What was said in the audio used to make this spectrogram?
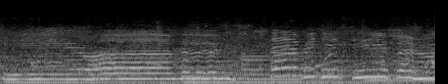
here on earth, Everything's different.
